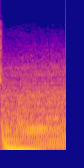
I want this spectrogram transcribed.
Show.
